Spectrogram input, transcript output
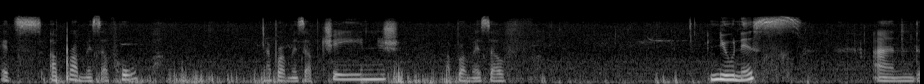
it's a promise of hope, a promise of change, a promise of newness, and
